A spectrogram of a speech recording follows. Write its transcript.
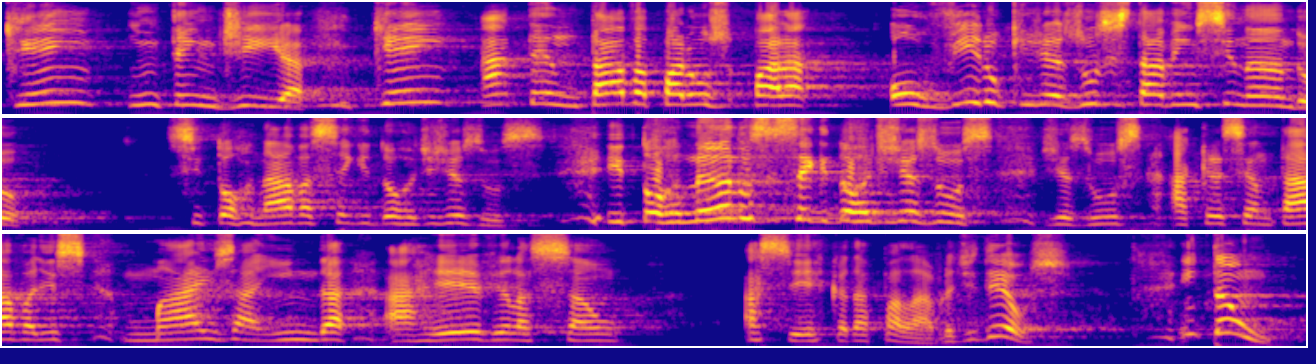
quem entendia, quem atentava para, os, para ouvir o que Jesus estava ensinando, se tornava seguidor de Jesus. E tornando-se seguidor de Jesus, Jesus acrescentava-lhes mais ainda a revelação acerca da palavra de Deus. Então,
